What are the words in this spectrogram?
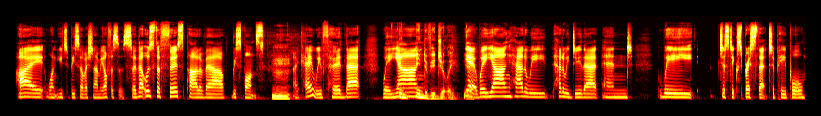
I want you to be Salvation Army officers. So that was the first part of our response. Okay, we've heard that. We're In- young individually. yeah. we're young how do we how do we do that and we just express that to people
